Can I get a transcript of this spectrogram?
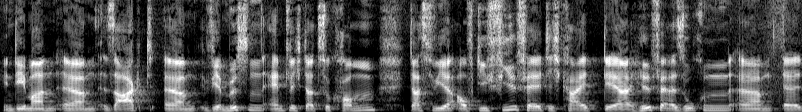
indem man ähm, sagt, ähm, wir müssen endlich dazu kommen, dass wir auf die Vielfältigkeit der Hilfe ersuchen, ähm, äh,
